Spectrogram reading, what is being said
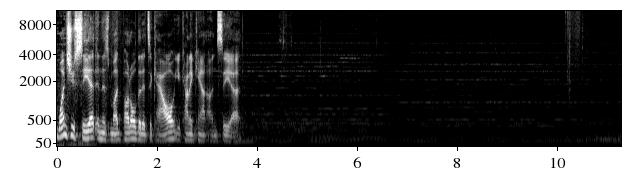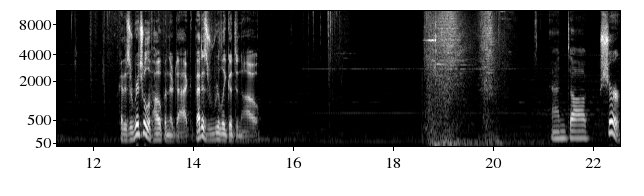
Once you see it in this mud puddle that it's a cow, you kind of can't unsee it. Okay, there's a Ritual of Hope in their deck. That is really good to know. And, uh, sure.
